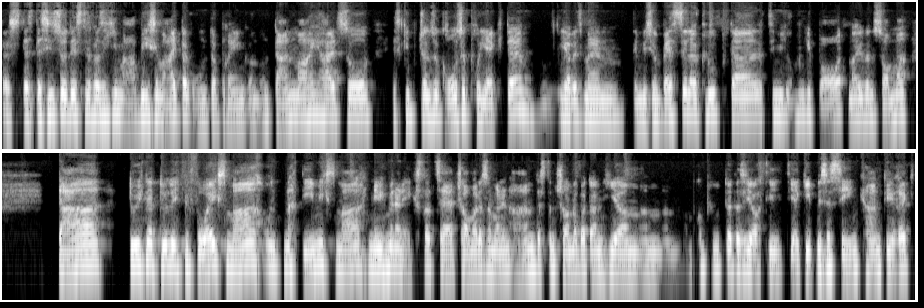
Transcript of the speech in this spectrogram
Das, das, das ist so das, das was ich im, wie ich es im Alltag unterbringe. Und, und dann mache ich halt so, es gibt schon so große Projekte. Ich habe jetzt meinen, den Mission Bestseller Club da ziemlich umgebaut, ne, über den Sommer. Da tue natürlich, bevor ich es mache und nachdem ich es mache, nehme ich mir dann extra Zeit, schaue mir das einmal an, das dann schon aber dann hier am, am, am Computer, dass ich auch die, die Ergebnisse sehen kann direkt,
